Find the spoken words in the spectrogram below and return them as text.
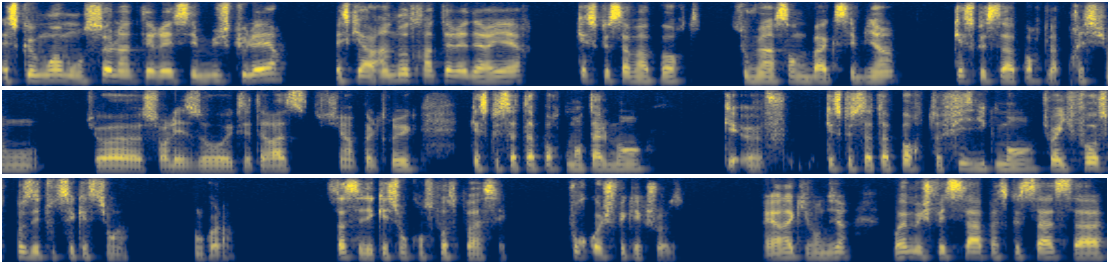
Est-ce que moi, mon seul intérêt, c'est musculaire? Est-ce qu'il y a un autre intérêt derrière? Qu'est-ce que ça m'apporte? Soulever un sandbag, c'est bien. Qu'est-ce que ça apporte la pression, tu vois, sur les os, etc. C'est un peu le truc. Qu'est-ce que ça t'apporte mentalement? Euh, Qu'est-ce que ça t'apporte physiquement? Tu vois, il faut se poser toutes ces questions-là. Donc voilà. Ça, c'est des questions qu'on ne se pose pas assez. Pourquoi je fais quelque chose? Il y en a qui vont dire, ouais, mais je fais ça parce que ça, ça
